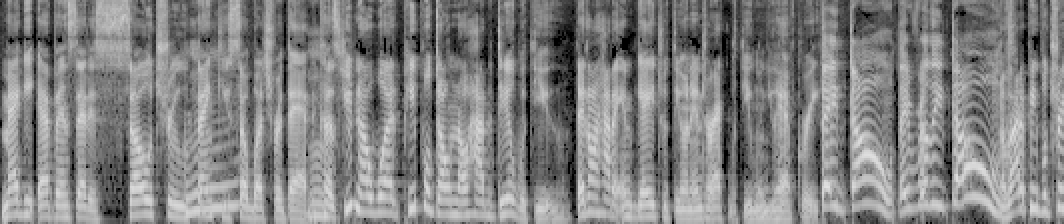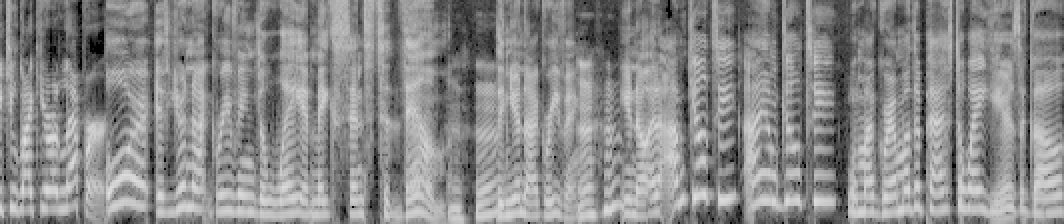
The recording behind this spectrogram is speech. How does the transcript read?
Maggie Evans, that is so true. Thank you so much for that mm-hmm. mm. because you know what? People don't know how to deal with you. They don't know how to engage with you and interact with you when you have grief. They don't. They really don't. A lot of people treat you like you're a leper. or if you're not grieving the way it makes sense to them, mm-hmm. then you're not grieving. Mm-hmm. You know, and I'm guilty. I am guilty. When my grandmother passed away years ago,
